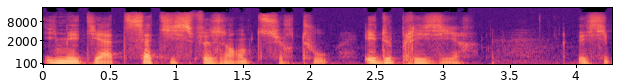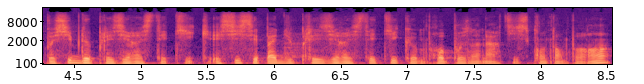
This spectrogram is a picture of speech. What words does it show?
immédiate, satisfaisante surtout, et de plaisir. Et si possible de plaisir esthétique. Et si c'est pas du plaisir esthétique que me propose un artiste contemporain,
